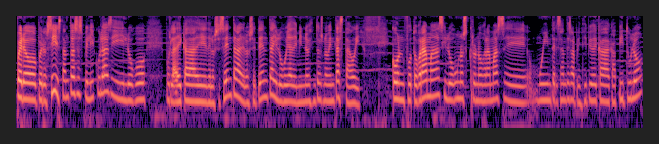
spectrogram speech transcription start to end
Pero, pero sí, están todas esas películas y luego pues la década de, de los 60, la de los 70 y luego ya de 1990 hasta hoy con fotogramas y luego unos cronogramas eh, muy interesantes al principio de cada capítulo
